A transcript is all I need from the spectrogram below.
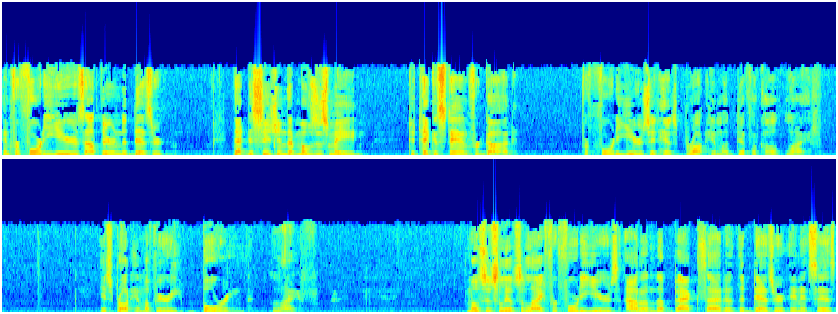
And for 40 years out there in the desert, that decision that Moses made to take a stand for God for 40 years, it has brought him a difficult life. it's brought him a very boring life. Moses lives a life for 40 years out on the backside of the desert, and it says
